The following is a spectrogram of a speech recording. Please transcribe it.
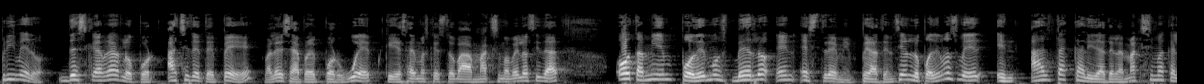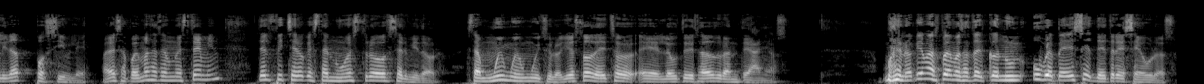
Primero, descargarlo por HTTP, ¿vale? O sea, por web, que ya sabemos que esto va a máxima velocidad. O también podemos verlo en streaming. Pero atención, lo podemos ver en alta calidad, en la máxima calidad posible. ¿Vale? O sea, podemos hacer un streaming del fichero que está en nuestro servidor. Está muy, muy, muy chulo. Yo esto, de hecho, eh, lo he utilizado durante años. Bueno, ¿qué más podemos hacer con un VPS de 3 euros?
